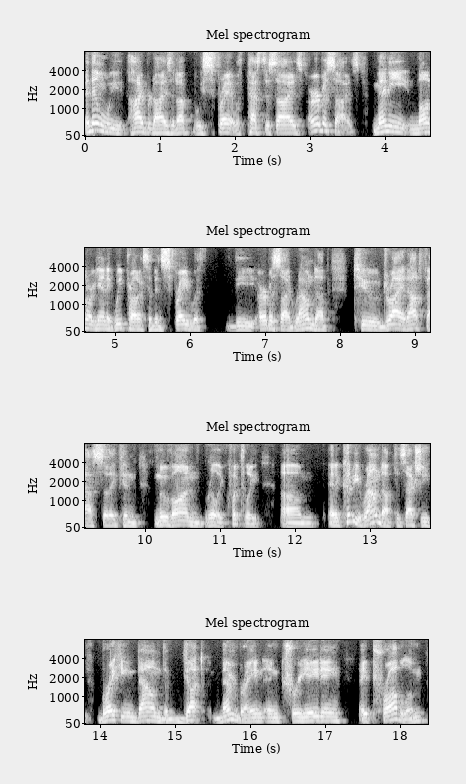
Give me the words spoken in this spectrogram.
And then when we hybridize it up, we spray it with pesticides, herbicides. Many non organic wheat products have been sprayed with the herbicide Roundup to dry it out fast so they can move on really quickly. Um, and it could be Roundup that's actually breaking down the gut membrane and creating a problem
